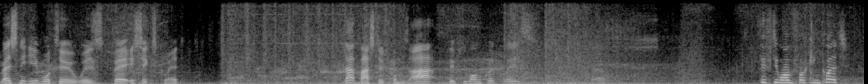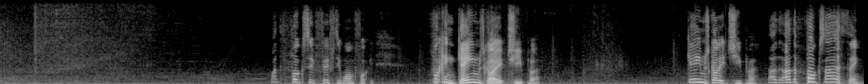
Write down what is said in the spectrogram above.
Resident Evil 2 was 36 quid. That bastard comes out 51 quid, please. 51 fucking quid. Why the fuck's it 51 fucking... Fucking games got it cheaper. Games got it cheaper. How, the fuck's that a thing?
